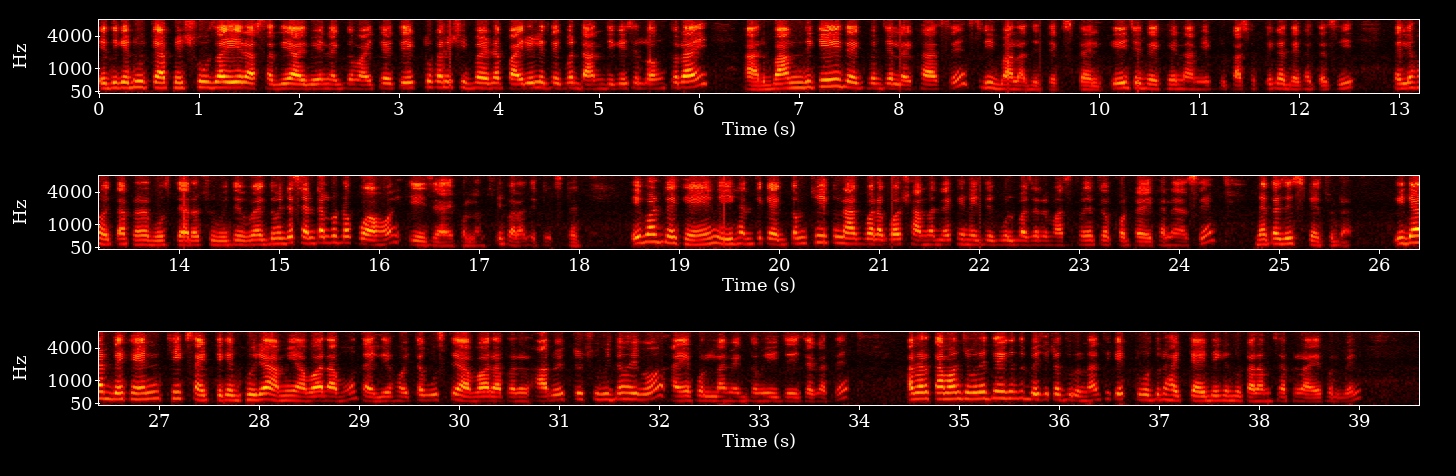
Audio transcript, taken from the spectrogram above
এদিকে ঢুকে আপনি সোজা এই রাস্তা দিয়ে আইবেন একদম আইতে আইতে একটুখানি শিববাড়িটা পাইরলে দেখবেন ডান দিকে এসে লংতরাই আর বাম দিকেই দেখবেন যে লেখা আছে শ্রী বালাজি টেক্সটাইল। এই যে দেখেন আমি একটু কাছের থেকে দেখাইতেছি তাহলে হয়তো আপনারা বুঝতে আরও সুবিধা হবে। একদম এটা সেন্ট্রাল রোডও কোয়া হয়, এই যায় করলাম শ্রী বালাজি টেক্সটাইল। এবার দেখেন এইখান থেকে একদম ঠিক নাক বরাবর সামনে দেখেন, এই যে গোলবাজারের মাঝখানে চক্করটা এখানে আছে, নেতাজি স্ট্যাচুটা। এটার দেখেন ঠিক সাইড থেকে ঘুরে আমি আবার আমু তাইলে হয়তো বুঝতে আবার আপনার আরও একটু সুবিধা হইব, আয়ে পড়লাম একদম এই যে জায়গাতে। আপনার কামান জমিনে থেকে কিন্তু বেশিটা দূরে না, ঠিক একটু দূর হাইটে আইলে কিন্তু আরামসে আপনার আয়ে পড়বেন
